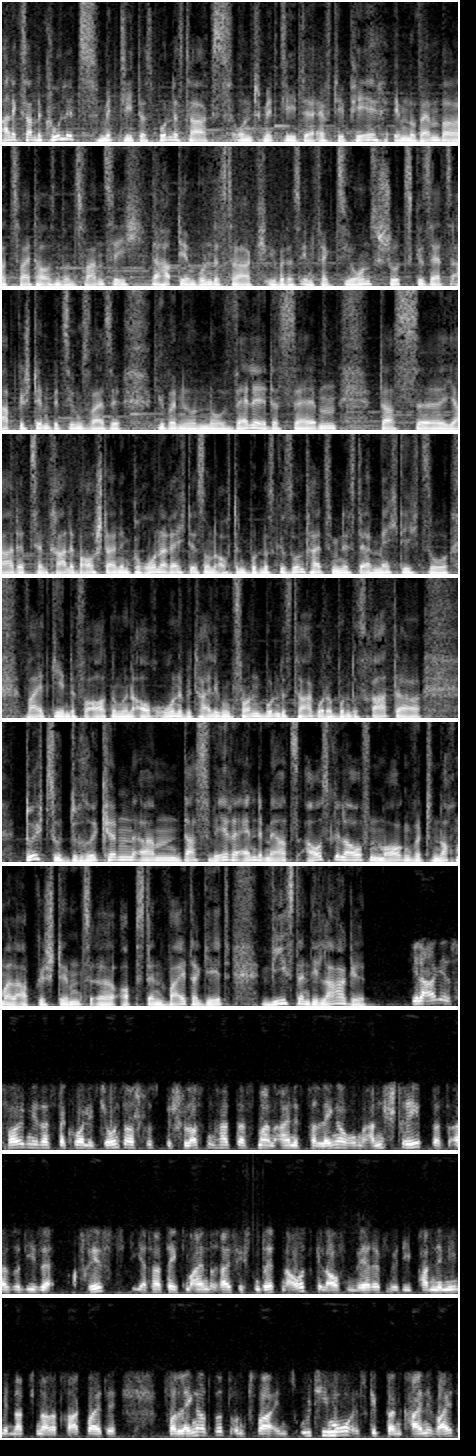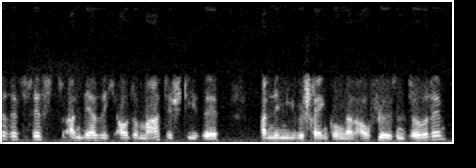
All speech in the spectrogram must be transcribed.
Alexander Kulitz, Mitglied des Bundestags und Mitglied der FDP im November 2020. Da habt ihr im Bundestag über das Infektionsschutzgesetz abgestimmt, beziehungsweise über eine Novelle desselben, das äh, ja der zentrale Baustein im Corona-Recht ist und auch den Bundesgesundheitsminister ermächtigt, so weitgehende Verordnungen auch ohne Beteiligung von Bundestag oder Bundesrat da durchzudrücken. Ähm, das wäre Ende März ausgelaufen. Morgen wird nochmal abgestimmt, äh, ob es denn weitergeht. Wie ist denn die Lage? Die Lage ist folgende, dass der Koalitionsausschuss beschlossen hat, dass man eine Verlängerung anstrebt, dass also diese Frist, die ja tatsächlich zum 31.03. ausgelaufen wäre für die Pandemie mit nationaler Tragweite, verlängert wird und zwar ins Ultimo. Es gibt dann keine weitere Frist, an der sich automatisch diese Pandemiebeschränkung dann auflösen würde.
